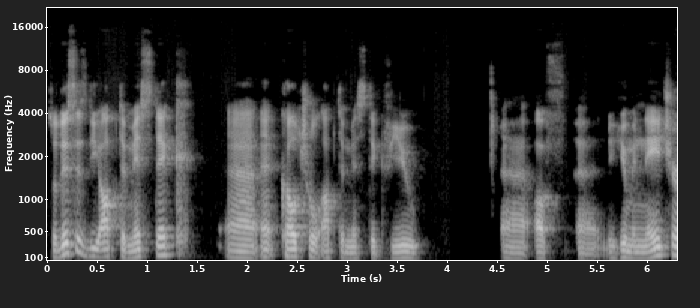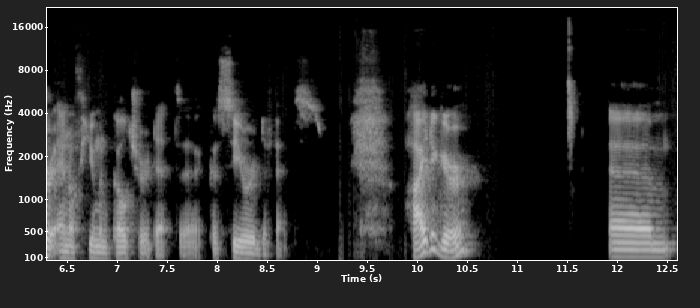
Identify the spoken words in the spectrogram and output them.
So, this is the optimistic, uh, cultural optimistic view uh, of uh, the human nature and of human culture that uh, Cassirer defends. Heidegger, um,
